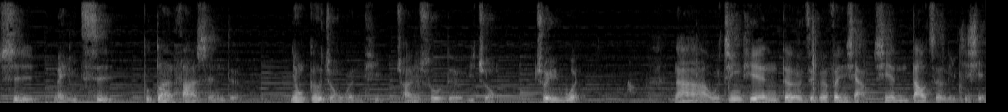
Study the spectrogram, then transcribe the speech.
是每一次不断发生的，用各种文体穿梭的一种追问。好，那我今天的这个分享先到这里，谢谢。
